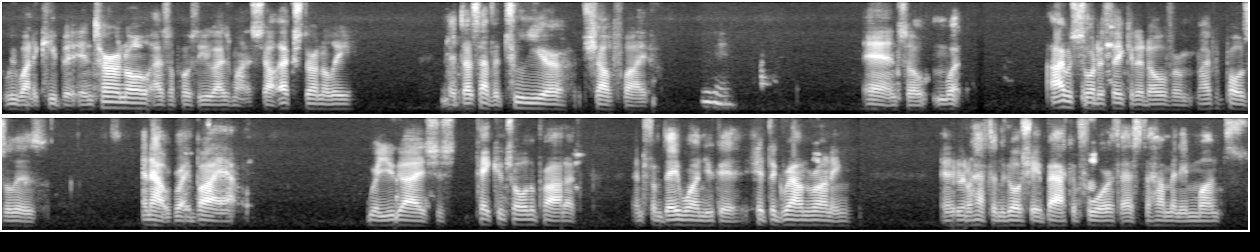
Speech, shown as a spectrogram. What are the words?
we want to keep it internal as opposed to you guys want to sell externally. It does have a two year shelf life. Mm-hmm. And so, what I was sort of thinking it over, my proposal is an outright buyout where you guys just take control of the product and from day one you could hit the ground running and we don't have to negotiate back and forth as to how many months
